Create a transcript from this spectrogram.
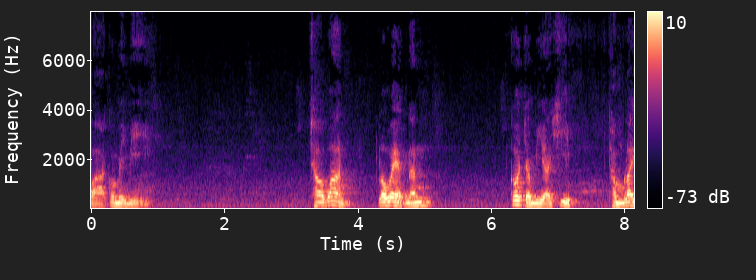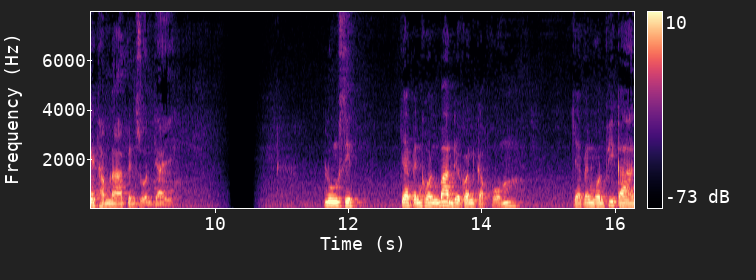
ปาก็ไม่มี ชาวบ้านละแวกนั้น ก็จะมีอาชีพทำไร่ทำนาเป็นส่วนใหญ่ ลุงสิทธิ์แกเป็นคนบ้านเดียวกันกับผม แกเป็นคนพิการ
